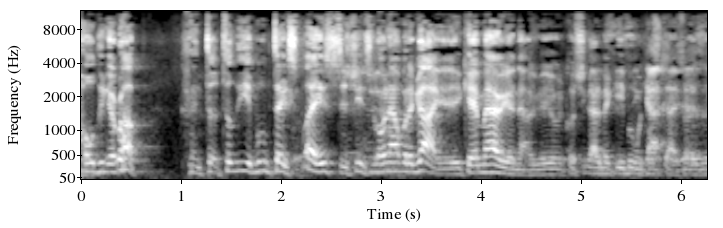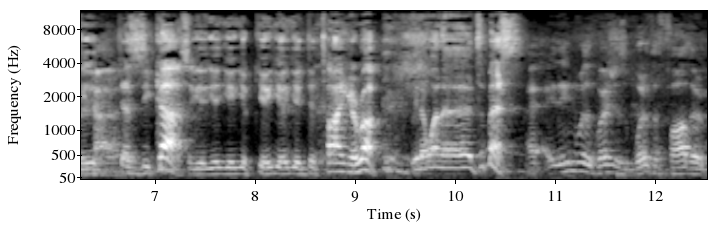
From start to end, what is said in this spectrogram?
holding her up until, until the ibum takes place. She's going out with a guy. You can't marry her now because you got to make ibum with this guy. That's zikah. So you, you, you, you, you, you're tying her up. We don't want to. It's a mess. I, I think one of the questions is, what if the father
